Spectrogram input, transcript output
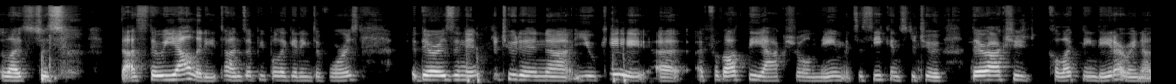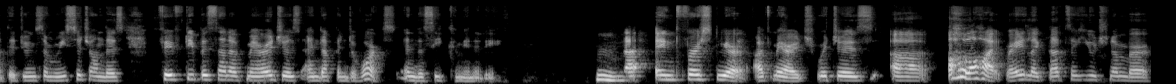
Let's just, that's the reality. Tons of people are getting divorced there is an institute in uh, UK. Uh, I forgot the actual name. It's a Sikh institute. They're actually collecting data right now. They're doing some research on this. Fifty percent of marriages end up in divorce in the Sikh community Hmm. uh, in first year of marriage, which is uh, a lot, right? Like that's a huge number.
